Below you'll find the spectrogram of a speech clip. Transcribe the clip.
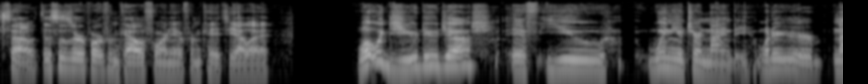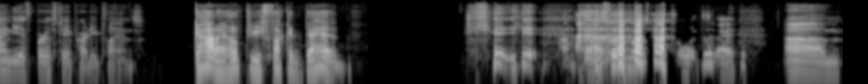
so this is a report from California from KTLA. What would you do, Josh, if you when you turn 90? What are your 90th birthday party plans? God, I hope to be fucking dead. Yeah, That's what most people would say. Um,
